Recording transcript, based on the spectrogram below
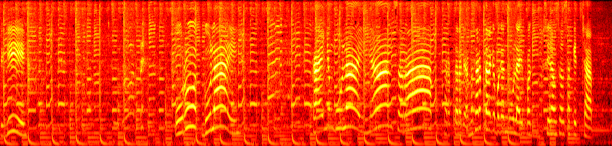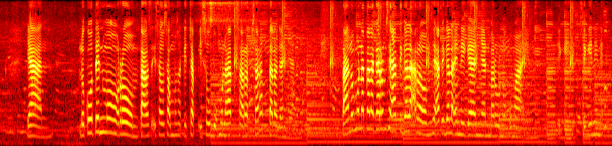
Sige. Purot, gulay. Kain yung gulay. Yan, sarap. Sarap talaga. Masarap talaga bagang gulay pag sinawsaw sa ketchup. Yan. Lukutin mo, Rom. Tapos isawsaw mo sa ketchup. Isubo mo lahat. Sarap-sarap talaga yan. Talo mo na talaga, Rom, si Ate Gala, Rom. Si Ate Gala, hindi ganyan marunong kumain. Sige. Sige, nini.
